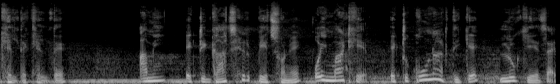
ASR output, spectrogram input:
খেলতে খেলতে আমি একটি গাছের পেছনে ওই মাঠের একটু কোনার দিকে লুকিয়ে যাই।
